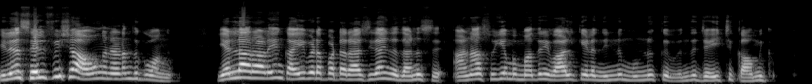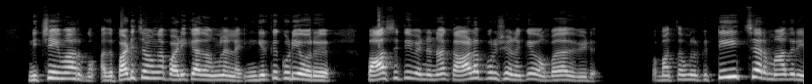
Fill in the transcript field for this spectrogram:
இல்லைன்னா செல்ஃபிஷாக அவங்க நடந்துக்குவாங்க. எல்லாராலையும் கைவிடப்பட்ட ராசி தான் இந்த தனுசு. ஆனால் சுயம்பு மாதிரி வாழ்க்கையில் நின்று முன்னுக்கு வந்து ஜெயிச்சு காமிக்கும். நிச்சயமாக இருக்கும். அது படித்தவங்க படிக்காதவங்களும் இல்லை. இங்கே இருக்கக்கூடிய ஒரு பாசிட்டிவ் என்னென்னா காலப்புருஷனுக்கே ஒன்பதாவது வீடு. இப்போ மற்றவங்களுக்கு டீச்சர் மாதிரி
